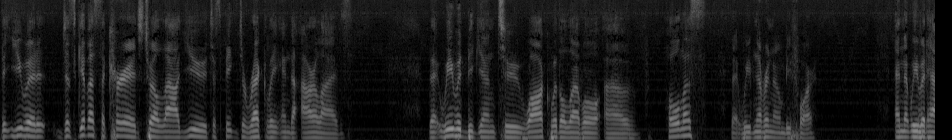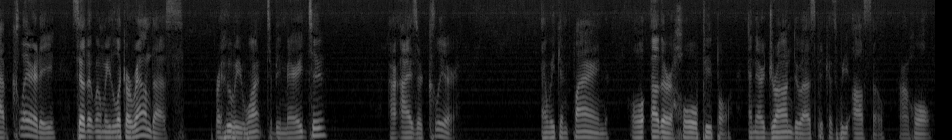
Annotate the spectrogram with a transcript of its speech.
that you would just give us the courage to allow you to speak directly into our lives that we would begin to walk with a level of wholeness that we've never known before. And that we would have clarity so that when we look around us for who we want to be married to, our eyes are clear. And we can find other whole people. And they're drawn to us because we also are whole.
